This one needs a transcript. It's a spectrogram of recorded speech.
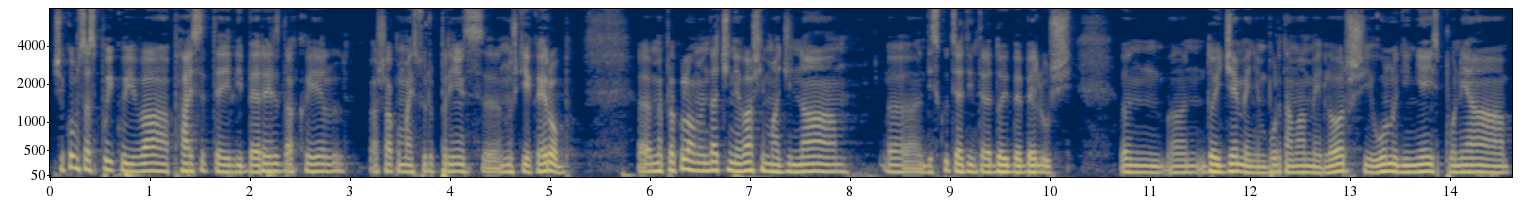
Și cum să spui cuiva, hai să te eliberezi dacă el, așa cum ai surprins, uh, nu știe că e rob. Uh, mi-a plăcut la un moment dat cineva și imagina uh, discuția dintre doi bebeluși în, în doi gemeni în burta mamei lor și unul din ei spunea,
